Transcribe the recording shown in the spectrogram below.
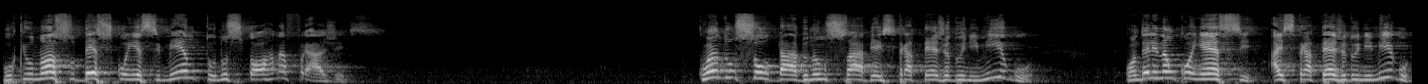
Porque o nosso desconhecimento nos torna frágeis. Quando um soldado não sabe a estratégia do inimigo, quando ele não conhece a estratégia do inimigo,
